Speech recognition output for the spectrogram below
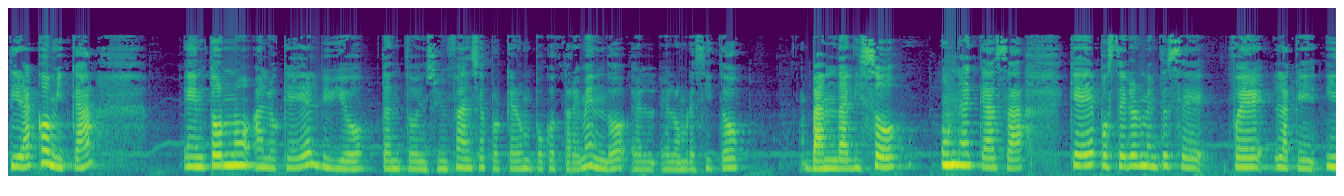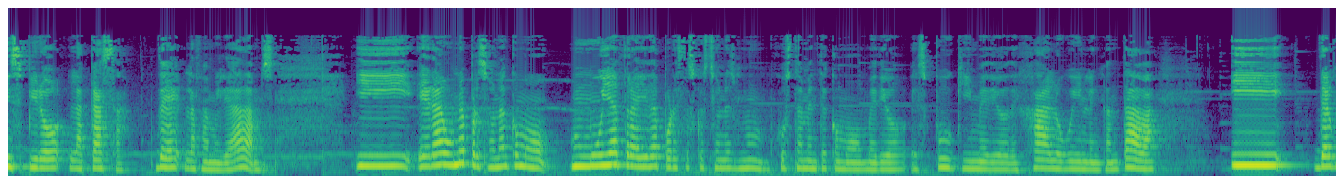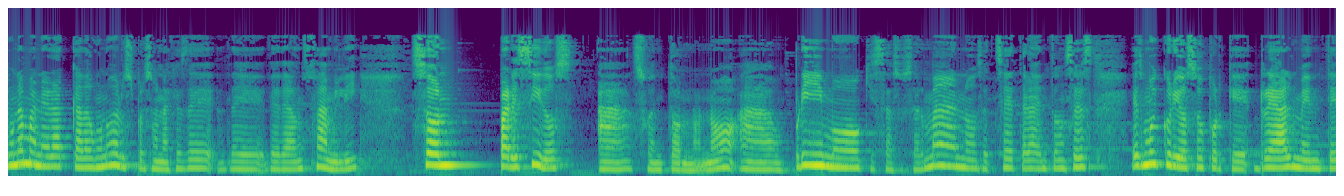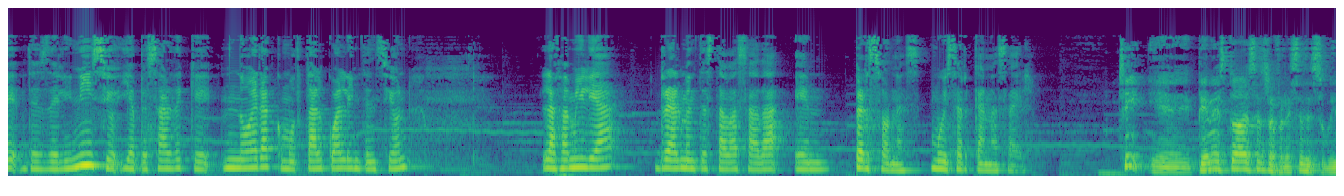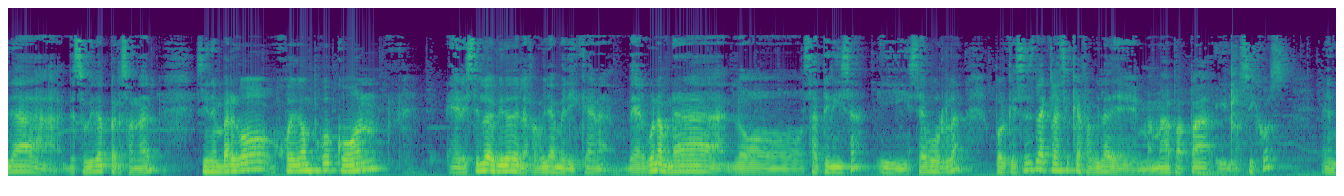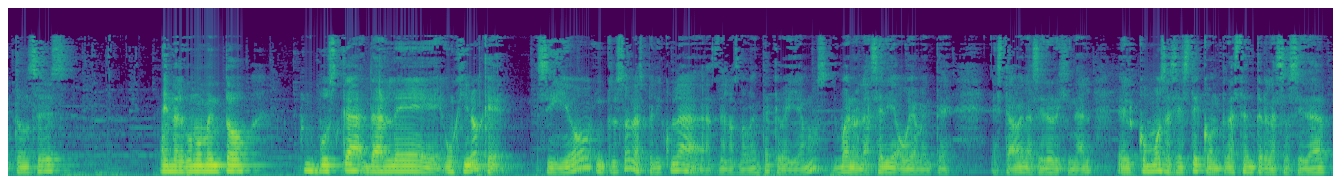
tira cómica en torno a lo que él vivió tanto en su infancia, porque era un poco tremendo, el, el hombrecito vandalizó una casa que posteriormente se fue la que inspiró la casa de la familia Adams. Y era una persona como muy atraída por estas cuestiones mm, justamente como medio spooky, medio de Halloween, le encantaba. Y de alguna manera cada uno de los personajes de, de, de Dance Family son parecidos a su entorno, ¿no? A un primo, quizás sus hermanos, etcétera. Entonces, es muy curioso porque realmente desde el inicio y a pesar de que no era como tal cual la intención, la familia realmente está basada en personas muy cercanas a él. Sí, eh, tienes todas esas referencias de su vida, de su vida personal. Sin embargo, juega un poco con el estilo de vida de la familia americana. De alguna manera lo satiriza y se burla, porque esa es la clásica familia de mamá, papá y los hijos. Entonces, en algún momento busca darle un giro que siguió incluso en las películas de los 90 que veíamos. Bueno, la serie obviamente estaba en la serie original. El cómo se hacía este contraste entre la sociedad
